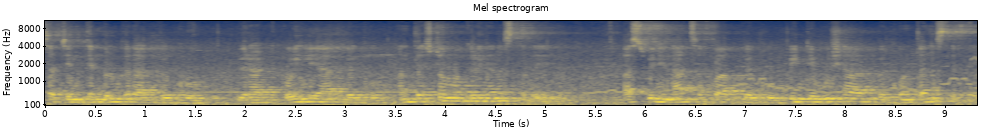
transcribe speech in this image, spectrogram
ಸಚಿನ್ ತೆಂಡೂಲ್ಕರ್ ಆಗಬೇಕು, ವಿರಾಟ್ ಕೊಹ್ಲಿ ಆಗಬೇಕು ಅಂತ ಎಷ್ಟೋ ಮಕ್ಕಳಿಗೆ ಇಲ್ಲ ಅಶ್ವಿನಿ ನಾಥಪ್ಪ ಆಗಬೇಕು, ಪಿ ಟಿ ಉಷಾ ಆಗಬೇಕು ಅಂತ ಅನಿಸ್ತದೆ.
